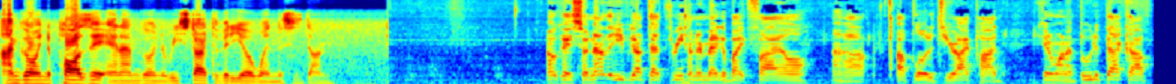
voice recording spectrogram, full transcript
I'm going to pause it and I'm going to restart the video when this is done. Okay so now that you've got that 300 megabyte file uh, uploaded to your iPod you're going to want to boot it back up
